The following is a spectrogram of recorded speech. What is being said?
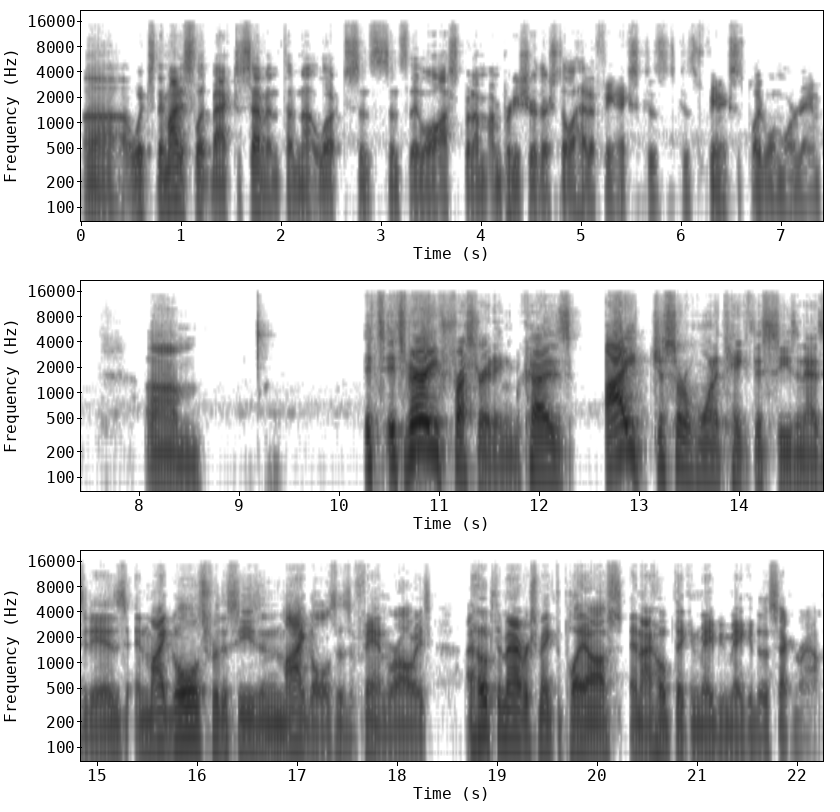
uh, which they might have slipped back to seventh. I've not looked since since they lost, but I'm I'm pretty sure they're still ahead of Phoenix because because Phoenix has played one more game. Um, it's it's very frustrating because I just sort of want to take this season as it is, and my goals for the season, my goals as a fan, were always I hope the Mavericks make the playoffs, and I hope they can maybe make it to the second round.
